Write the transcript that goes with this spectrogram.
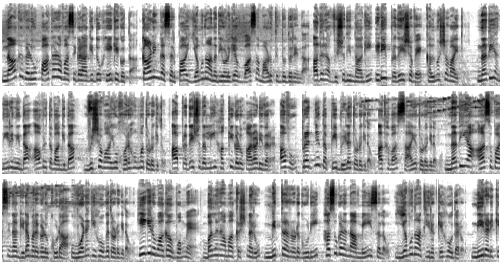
ನಾಗಗಳು ಪಾತಾಳವಾಸಿಗಳಾಗಿದ್ದು ಹೇಗೆ ಗೊತ್ತಾ? ಕಾಳಿಂಗ ಸರ್ಪ ಯಮುನಾ ನದಿಯೊಳಗೆ ವಾಸ ಮಾಡುತ್ತಿದ್ದುದರಿಂದ ಅದರ ವಿಷದಿಂದಾಗಿ ಇಡೀ ಪ್ರದೇಶವೇ ಕಲ್ಮಶವಾಯಿತು. ನದಿಯ ನೀರಿನಿಂದ ಆವೃತವಾಗಿದ್ದ ವಿಷವಾಯು ಹೊರಹೊಮ್ಮತೊಡಗಿತು. ಆ ಪ್ರದೇಶದಲ್ಲಿ ಹಕ್ಕಿಗಳು ಹಾರಾಡಿದರೆ ಅವು ಪ್ರಜ್ಞೆ ತಪ್ಪಿ ಬೀಳತೊಡಗಿದವು ಅಥವಾ ಸಾಯತೊಡಗಿದವು. ನದಿಯ ಆಸುಪಾಸಿನ ಗಿಡಮರಗಳು ಕೂಡ ಒಣಗಿ ಹೋಗತೊಡಗಿದವು. ಹೀಗಿರುವಾಗ ಒಮ್ಮೆ ಬಲರಾಮ ಕೃಷ್ಣರು ಮಿತ್ರರೊಡಗೂಡಿ ಹಸುಗಳನ್ನ ಮೇಯಿಸಲು ಯಮುನಾ ತೀರಕ್ಕೆ ಹೋದರು.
